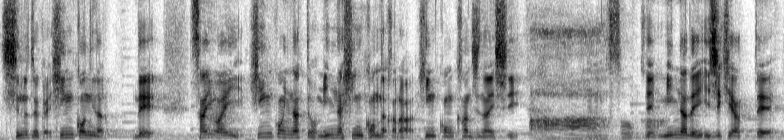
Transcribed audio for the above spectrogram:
死ぬというか貧困になる。で幸い貧困になってもみんな貧困だから貧困感じないし。あ、そうか。でみんなでいじき合って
